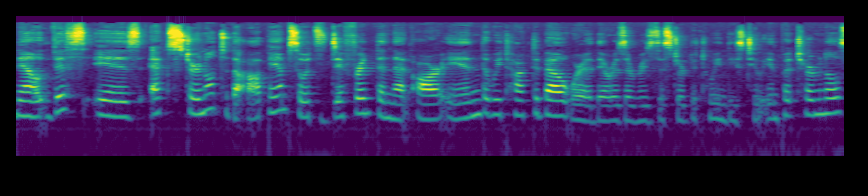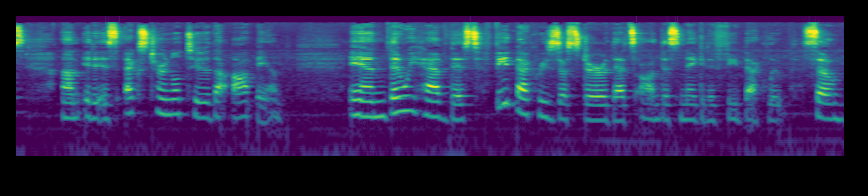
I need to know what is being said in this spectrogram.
Now this is external to the op amp, so it's different than that Rin that we talked about where there is a resistor between these two input terminals. Um, it is external to the op amp. And then we have this feedback resistor that's on this negative feedback loop. So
